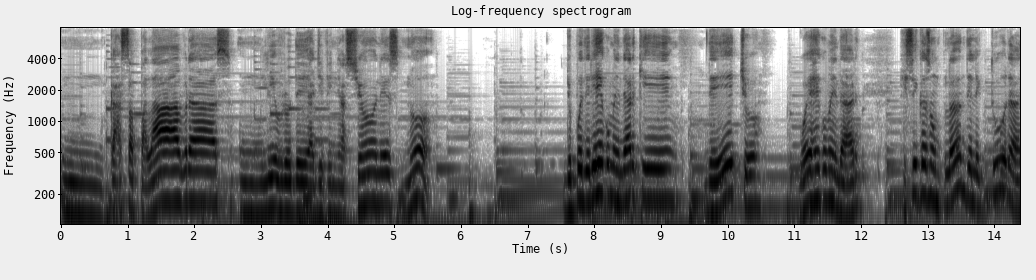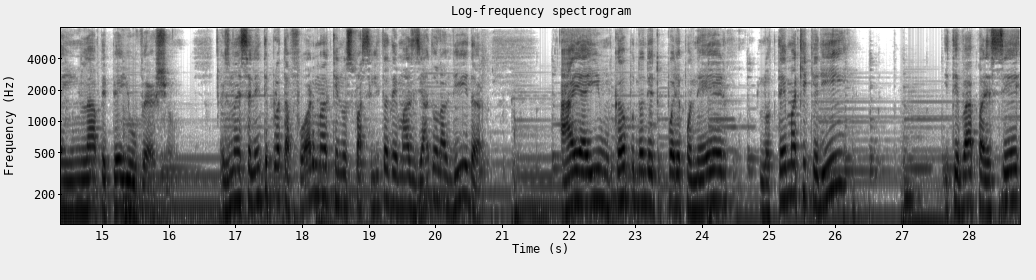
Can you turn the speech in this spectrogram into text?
um caça-palavras, um livro de adivinhações. Não. Eu poderia recomendar que, de hecho, vou recomendar que sigas um plano de leitura em la app YouVersion é uma excelente plataforma que nos facilita demasiado a vida. Há aí um campo onde tu pode poner o tema que queria e te vai aparecer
